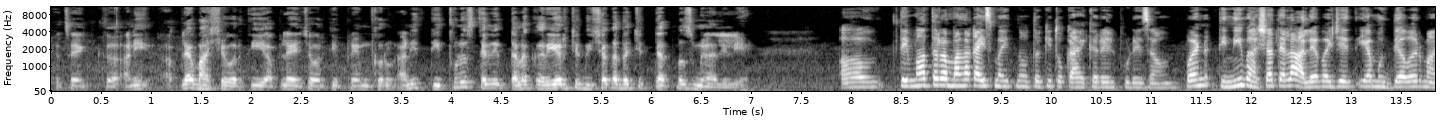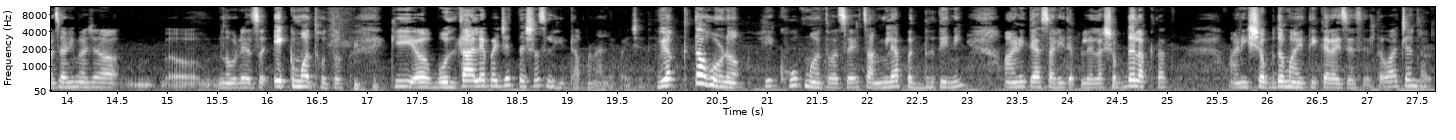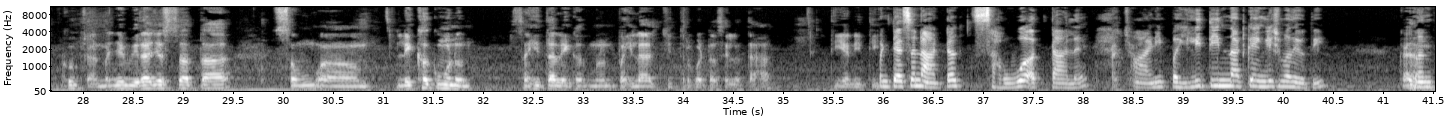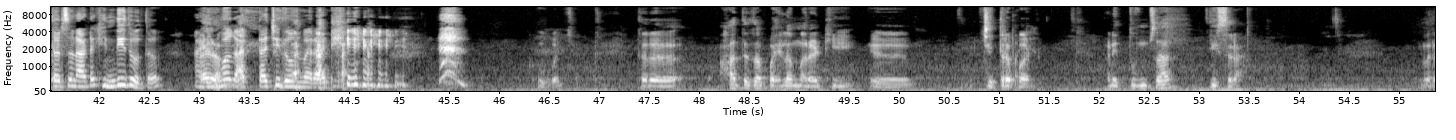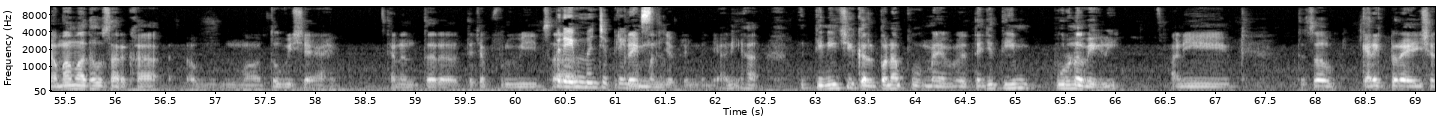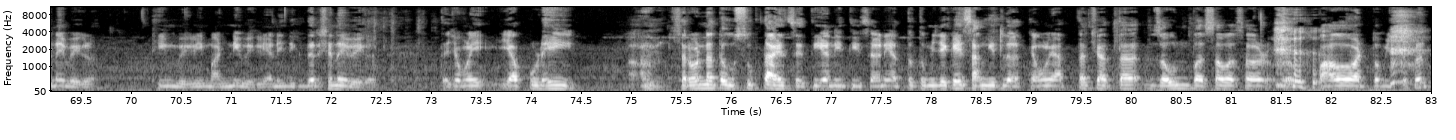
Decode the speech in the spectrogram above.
त्याचं एक आणि आपल्या भाषेवरती आपल्या याच्यावरती प्रेम करून आणि तिथूनच त्यांनी त्याला करिअरची दिशा कदाचित त्यातनंच मिळालेली आहे. तेव्हा तर आम्हाला काहीच माहीत नव्हतं की तो काय करेल पुढे जाऊन. पण तिन्ही भाषा त्याला आल्या पाहिजेत. या मुद्द्यावर माझं आणि माझ्या नवऱ्याचं एकमत होतं की बोलता आल्या पाहिजेत तशाच लिहिता पण आल्या पाहिजेत. व्यक्त होणं हे खूप महत्त्वाचं आहे चांगल्या पद्धतीने. आणि त्यासाठी आपल्याला शब्द लागतात. आणि शब्द माहिती करायचे असेल तर वाचन लागतं. खूप छान. म्हणजे विराजसचा आता सं लेखक म्हणून संहिता लेखक म्हणून पहिला चित्रपट असेल आता हा. ती आणि ती. पण त्याचं नाटक सहावं आत्ता आलंय. अच्छा. आणि पहिली तीन नाटकं इंग्लिशमध्ये होती. काय सांगताय? नंतरचं नाटक हिंदीत होतं. आणि मग सांगताय? आत्ताची दोन मराठी. खूप अच्छा तर अं, हा त्याचा पहिला मराठी अं, चित्रपट. आणि तुमचा तिसरा. रमा माधव सारखा तो विषय आहे. त्यानंतर त्याच्या पूर्वीचा प्रेम म्हणजे प्रेम प्रेम असतं. म्हणजे प्रेम म्हणजे. आणि हा तिन्हीची कल्पना पू- त्याची थीम पूर्ण वेगळी आणि त्याचं कॅरेक्टरायझेशनही वेगळं थीम वेगळी मांडणी वेगळी आणि दिग्दर्शनही वेगळं. त्याच्यामुळे यापुढेही सर्वांना आता उत्सुकता आहेच आहे ती आणि तीच. आणि आत्ता तुम्ही जे काही सांगितलं त्यामुळे आत्ताच्या आत्ता जाऊन बसावं असं पाहावं वाटतो मी पण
